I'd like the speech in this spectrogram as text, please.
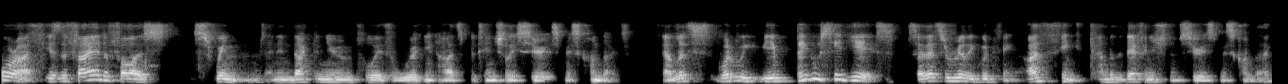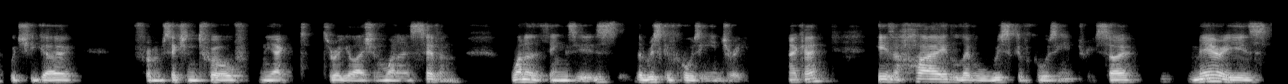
All right, is the failure to follow SWIMS and induct a new employee for working in heights potentially serious misconduct? Now, let's, what do we, yeah, people said yes. So that's a really good thing. I think under the definition of serious misconduct, which you go from section 12 in the Act to Regulation 107, one of the things is the risk of causing injury. Okay. Here's a high level risk of causing injury. So Mary is,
